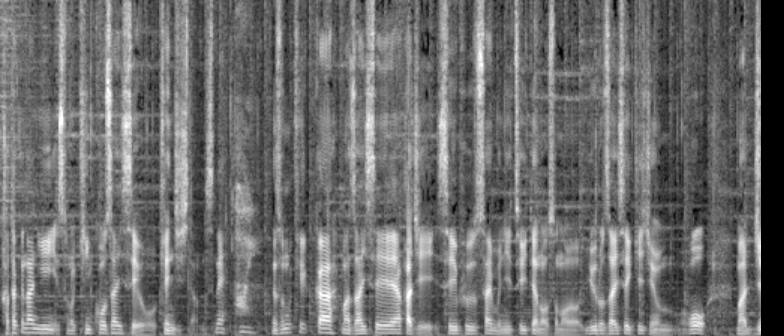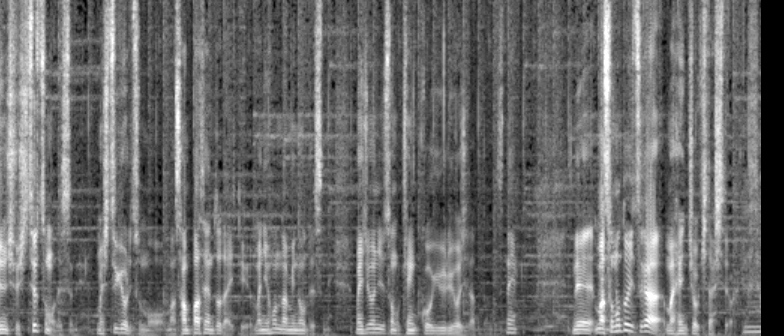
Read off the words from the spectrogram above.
かたくなにその均衡財政を堅持したんですね。はいでその結果、まあ、財政赤字、政府債務についてのそのユーロ財政基準をまあ遵守しつつもですね、まあ、失業率もまあ3%台という、まあ、日本並みのですね、まあ、非常にその健康有料時だったんですね。でまあ、そのドイツがまあ変調をきたしているわけですよ。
